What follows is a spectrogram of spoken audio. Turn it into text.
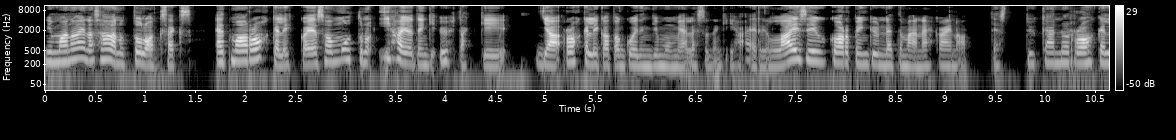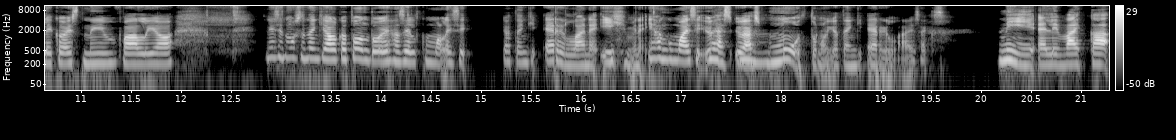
niin mä oon aina saanut tulokseksi, että mä oon rohkelikko ja se on muuttunut ihan jotenkin yhtäkkiä. Ja rohkelikot on kuitenkin mun mielestä jotenkin ihan erilaisia kuin korpinkynnet, mä en ehkä aina ole tykännyt rohkelikoista niin paljon. Niin sit musta jotenkin alkoi tuntua ihan siltä, kun mä olisin jotenkin erilainen ihminen. Ihan kuin mä olisin yhdessä yössä mm. muuttunut jotenkin erilaiseksi. Niin, eli vaikka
